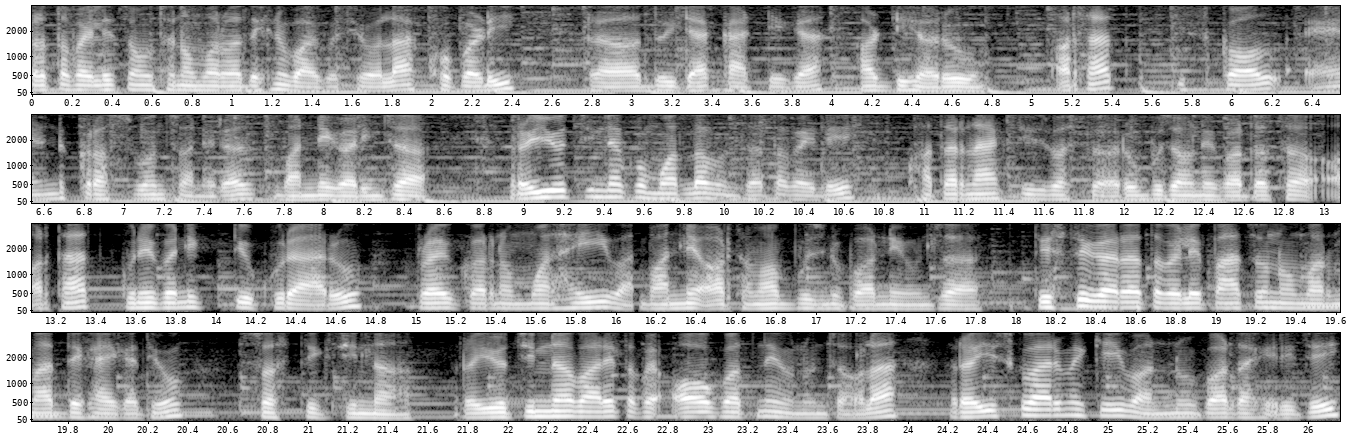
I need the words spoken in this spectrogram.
र तपाईँले चौथो नम्बरमा देख्नु भएको थियो होला खोपडी र दुईवटा काटिएका हड्डीहरू। अर्थात् स्कल एन्ड क्रसबोन्स भनेर भन्ने गरिन्छ। र यो चिन्हको मतलब हुन्छ तपाईँले खतरनाक चिजवस्तुहरू बुझाउने गर्दछ। अर्थात् कुनै पनि त्यो कुराहरू प्रयोग गर्न मनाइ भन्ने अर्थमा बुझ्नुपर्ने हुन्छ। त्यस्तै गरेर तपाईँले पाँचौँ नम्बरमा देखाएका थियौँ स्वस्तिक चिन्ह र यो चिन्हबारे तपाईँ अवगत नै हुनुहुन्छ होला। र यसको बारेमा केही भन्नु पर्दाखेरि चाहिँ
